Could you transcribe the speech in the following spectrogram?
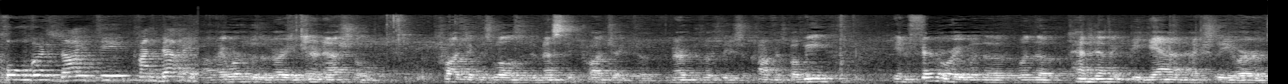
COVID-19 pandemic. Uh, I work with a very international project as well as a domestic project, of American Social Leadership Conference. But we, in February, when the when the pandemic began, actually, or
